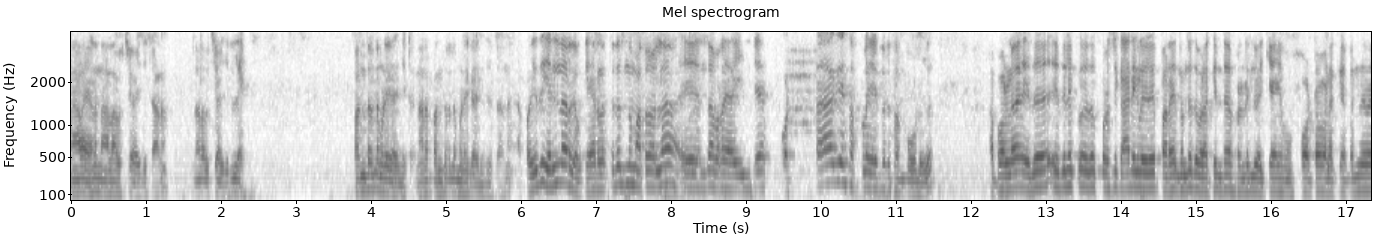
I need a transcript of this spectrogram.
നാളെയാണ്. നാളെ ഉച്ച കഴിഞ്ഞിട്ടാണ്. നാളെ ഉച്ച കഴിഞ്ഞിട്ടല്ലേ? പന്ത്രണ്ട് മണി കഴിഞ്ഞിട്ട് നാളെ പന്ത്രണ്ട് മണി കഴിഞ്ഞിട്ടാണ്. അപ്പോൾ ഇത് എല്ലാവർക്കും കേരളത്തിൽ നിന്ന് മാത്രമല്ല എന്താ പറയുക ഇന്ത്യ ഒട്ടാകെ സപ്ലൈ ചെയ്യുന്ന ഒരു സംഭവമാണ് ഇത്. അപ്പോൾ ഇത് ഇതിൽ ഇത് കുറച്ച് കാര്യങ്ങൾ ഇതിൽ പറയുന്നുണ്ട്. ഇത് വിളക്കിന്റെ ഫ്രണ്ടിൽ വെക്കാൻ ഫോട്ടോ വിളക്ക്. ഇപ്പം ഇത്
